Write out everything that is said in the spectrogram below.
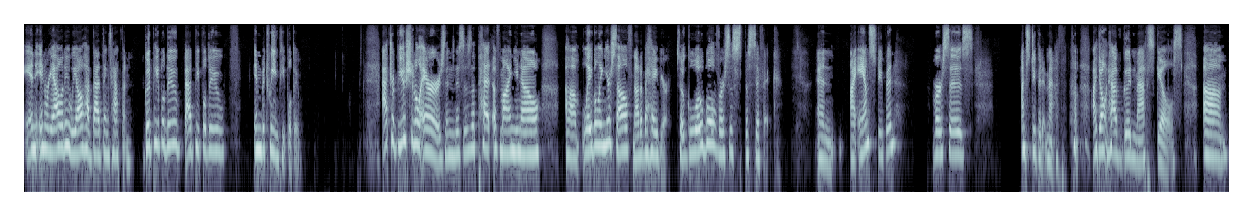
in in reality we all have bad things happen. Good people do bad people do in between people do. Attributional errors and this is a pet of mine you know um, labeling yourself not a behavior. So global versus specific. And i am stupid versus i'm stupid at math. I don't have good math skills. Um,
